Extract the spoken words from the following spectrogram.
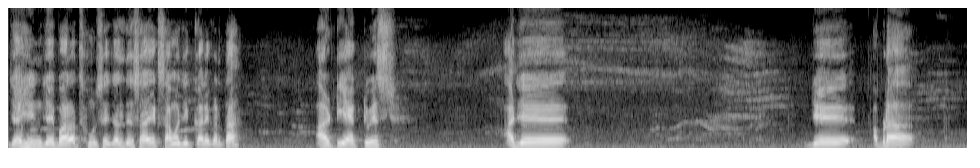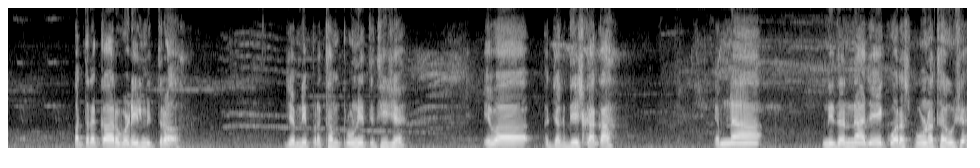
જય હિન્દ, જય ભારત. હું સેજલ દેસાઈ, એક સામાજિક કાર્યકર્તા, આરટીઆઈ એક્ટિવિસ્ટ. આજે જે આપણા પત્રકાર વડીલ મિત્ર, જેમની પ્રથમ પુણ્યતિથિ છે, એવા જગદીશ કાકા, એમના નિધનને આજે એક વર્ષ પૂર્ણ થયું છે.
